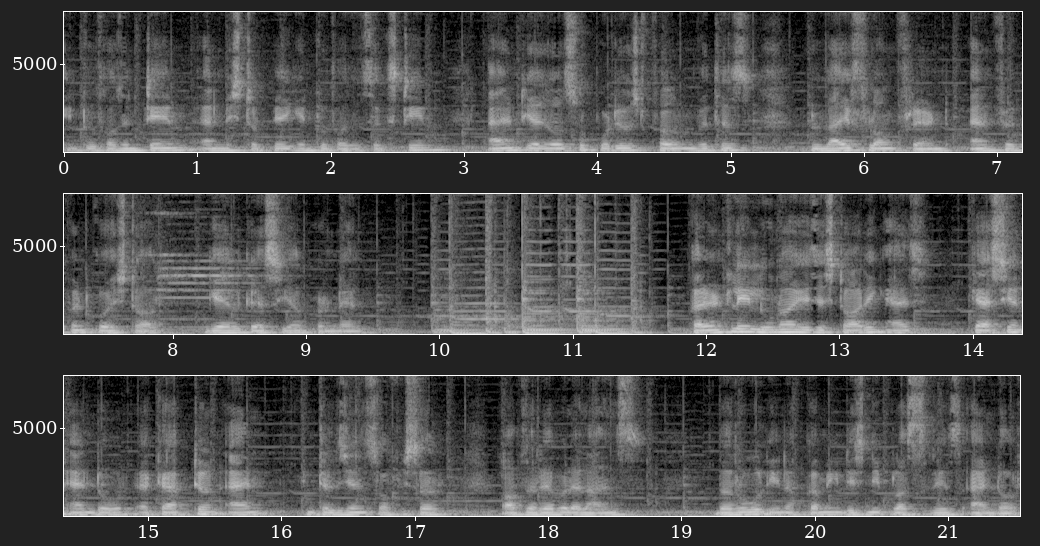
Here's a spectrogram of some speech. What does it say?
in 2010 and Mr. Pig in 2016 and he has also produced film with his lifelong friend and frequent co-star Gael Garcia Bernal. Currently Luna is starring as Cassian Andor, a captain and intelligence officer of the Rebel Alliance, the role in upcoming Disney Plus series Andor.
